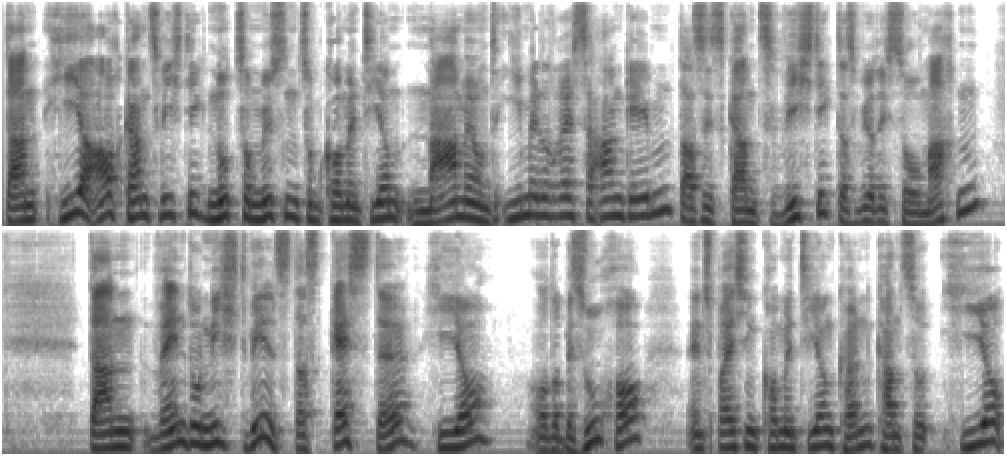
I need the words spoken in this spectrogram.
Dann hier auch ganz wichtig, Nutzer müssen zum Kommentieren Name und E-Mail-Adresse angeben. Das ist ganz wichtig, das würde ich so machen dann, wenn du nicht willst, dass Gäste hier oder Besucher entsprechend kommentieren können, kannst du hier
